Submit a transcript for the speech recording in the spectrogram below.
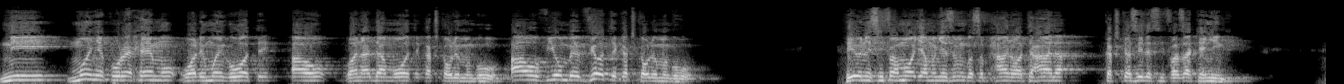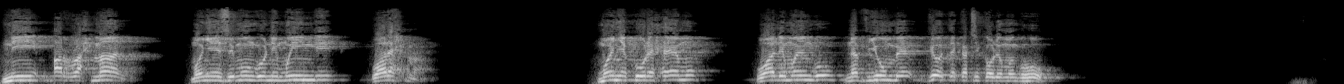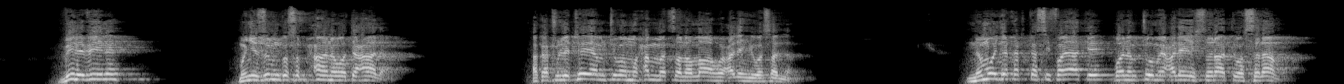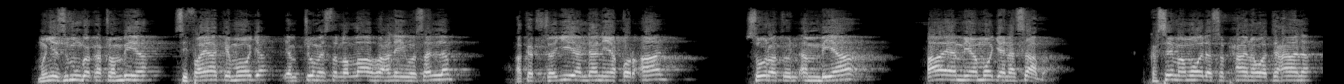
ni mwenye kurehemu walimwengu wote au wanadamu wote katika ulimwengu huu au viumbe vyote katika ulimwengu huu. Hiyo ni sifa moja ya mwenyezi mungu subhanahu wa taala katika zile sifa zake nyingi ni arrahman. Mwenyezi mungu ni mwingi wa rehma. Mwenye kurehemu walimwengu na viumbe vyote katika ulimwengu huu. Vile vile mwenyezi mungu subhanahu wa taala akatuletea mtume muhammad sallallahu alaihi wasallam na moja katika sifa yake bwana mtume alaihi salatu wassalam mwenyezi mungu akatwambia sifa yake moja ya mtume sallallahu alaihi wasallam akatutajia ndani ya quran suratul anbiya aya mia moja na saba. Akasema mola subhanahu wa taala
